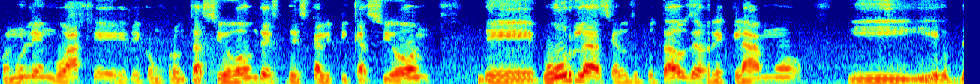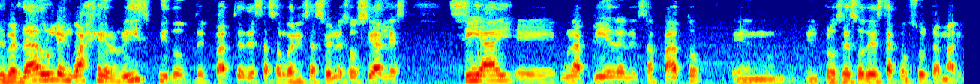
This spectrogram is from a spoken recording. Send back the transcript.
con un lenguaje de confrontación, de descalificación, de burla hacia los diputados, de reclamo y de verdad un lenguaje ríspido de parte de esas organizaciones sociales. Sí hay eh, una piedra en el zapato en el proceso de esta consulta, Mario.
